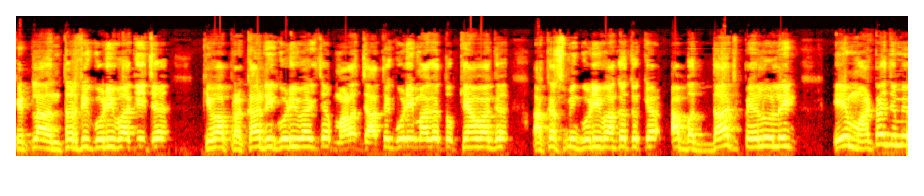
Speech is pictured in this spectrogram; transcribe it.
કેટલા અંતરથી ગોળી વાગી છે, કેવા પ્રકારની ગોળી વાગી છે, માણસ જાતે ગોળી માગે તો ક્યાં વાગે, આકસ્મિક ગોળી વાગે તો ક્યાં, આ બધા જ પહેલો લઈને એ માટે જ અમે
